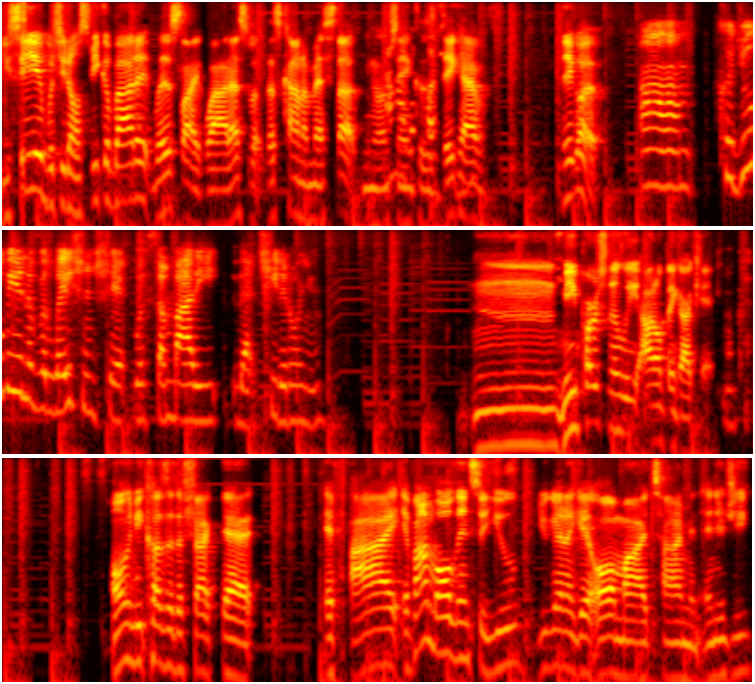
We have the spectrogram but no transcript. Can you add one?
you see it, but you don't speak about it. But it's like, wow, that's that's kind of messed up. You know what I'm saying? Because they have, they go ahead. Um, could you be in a relationship with somebody that cheated on you? Mm, me personally, I don't think I can. Okay. only because of the fact that if I if I'm all into you, you're gonna get all my time and energy.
